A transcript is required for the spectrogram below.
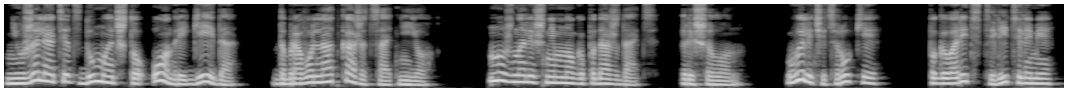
Неужели отец думает, что он, Ригейда, добровольно откажется от нее? «Нужно лишь немного подождать», — решил он. «Вылечить руки, поговорить с целителями,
